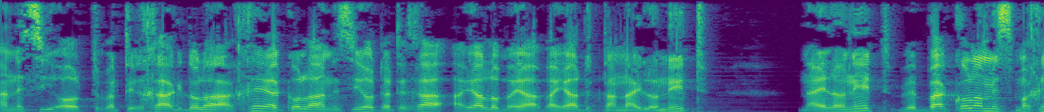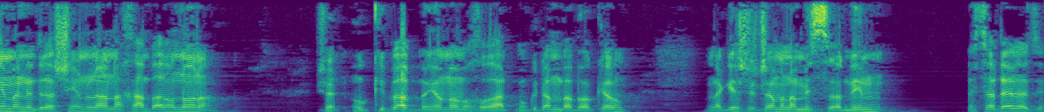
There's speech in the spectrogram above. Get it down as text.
הנסיעות והטרחה הגדולה, אחרי כל הנסיעות והטרחה, היה לו ביד את הניילונית, ניילונית, ובא כל המסמכים הנדרשים להנחה בארנונה. הוא קיווה ביום המחרת, מוקדם בבוקר, לגשת שם למשרדים, לסדר את זה.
